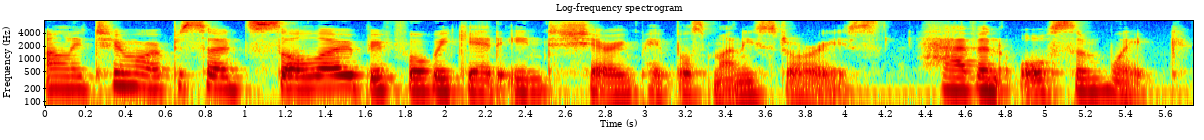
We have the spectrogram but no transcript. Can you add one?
Only two more episodes solo before we get into sharing people's money stories. Have an awesome week.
